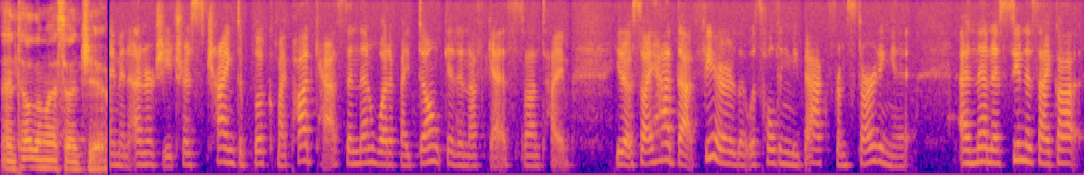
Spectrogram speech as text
and tell them I sent you. I'm an energy just trying to book my podcast and then what if I don't get enough guests on time? You know, so I had that fear that was holding me back from starting it. And then as soon as I got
